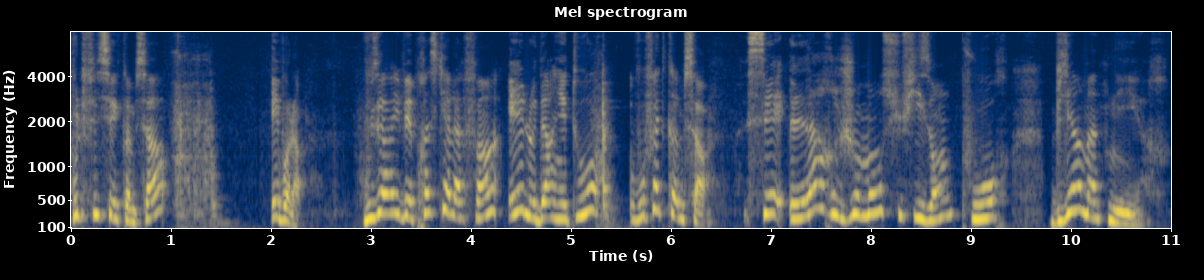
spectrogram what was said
Vous le fissez comme ça, et voilà. Vous arrivez presque à la fin, et le dernier tour, vous faites comme ça. C'est largement suffisant pour bien maintenir.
